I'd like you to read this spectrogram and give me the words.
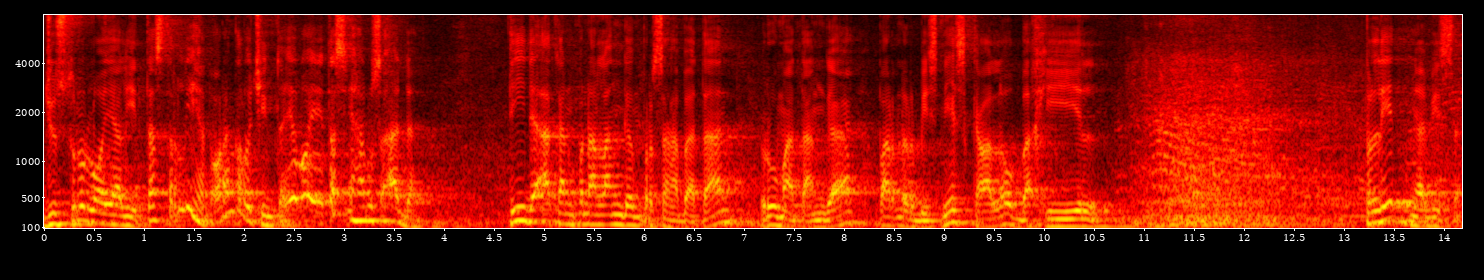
Justru loyalitas terlihat. Orang kalau cinta ya loyalitasnya harus ada. Tidak akan pernah langgeng persahabatan, rumah tangga, partner bisnis kalau bakhil. Pelit nggak bisa.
